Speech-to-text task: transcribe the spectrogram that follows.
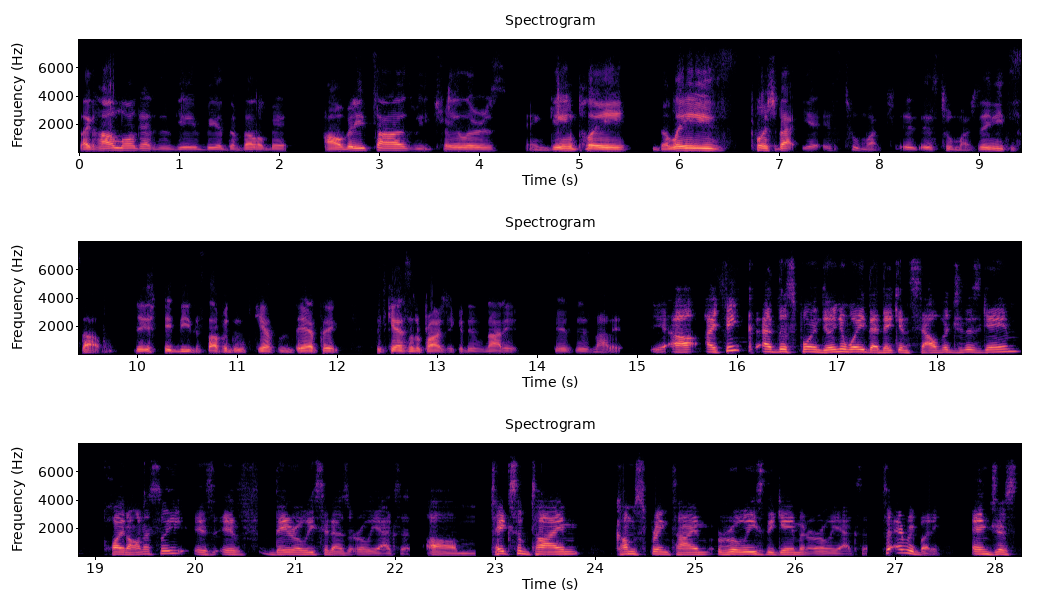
Like, how long has this game been in development? How many times we trailers and gameplay delays, pushback? Yeah, it's too much. It, it's too much. They need to stop. They, they need to stop and just cancel the damn thing. Just cancel the project. This is not it. This is not it. Yeah, uh, I think at this point the only way that they can salvage this game, quite honestly, is if they release it as early access. Um, take some time, come springtime, release the game in early access to everybody, and just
